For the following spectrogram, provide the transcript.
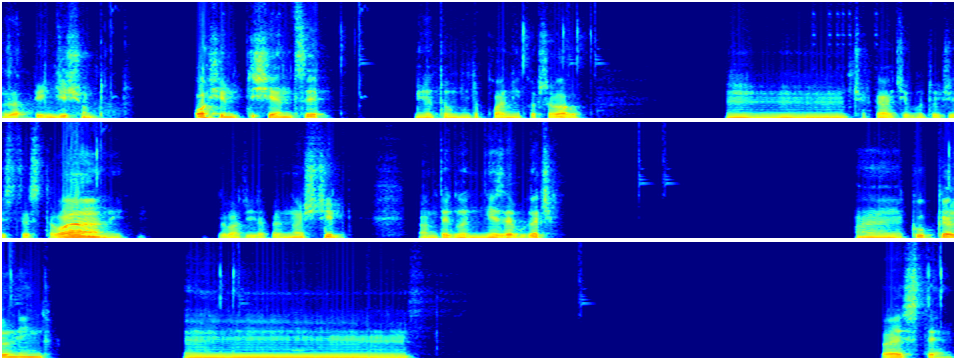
za 58 tysięcy. Ile to dokładnie kosztował? Hmm, czekajcie, bo to już jest testowany. Zobaczyć dla pewności. Mam tego nie zebrać. Kukerling. Yy, to jest ten.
